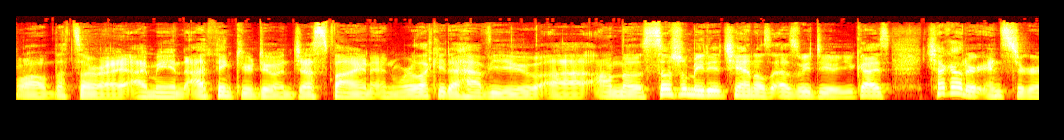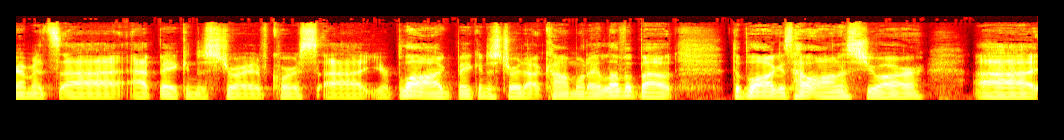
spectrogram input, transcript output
Well, that's all right. I mean, I think you're doing just fine, and we're lucky to have you uh, on the social media channels as we do. You guys check out our Instagram. It's uh, at Bake and Destroy. Of course, uh, your blog, bakeanddestroy.com. What I love about the blog is how honest you are. Uh,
